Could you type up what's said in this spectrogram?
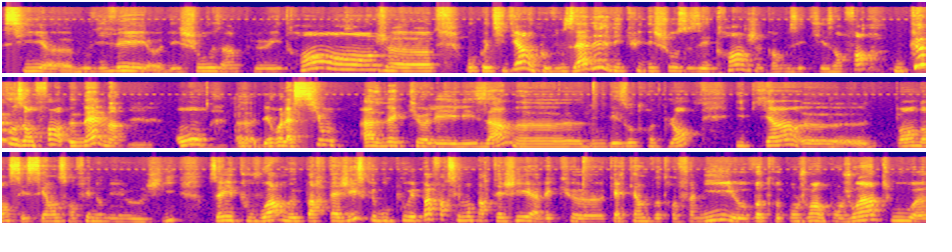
si euh, vous vivez euh, des choses un peu étranges euh, au quotidien, ou que vous avez vécu des choses étranges quand vous étiez enfant, ou que vos enfants eux-mêmes ont des relations avec les, les âmes, donc des autres plans, eh bien, pendant ces séances en phénoménologie, vous allez pouvoir me partager ce que vous ne pouvez pas forcément partager avec euh, quelqu'un de votre famille, euh, votre conjoint ou conjointe, ou euh,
